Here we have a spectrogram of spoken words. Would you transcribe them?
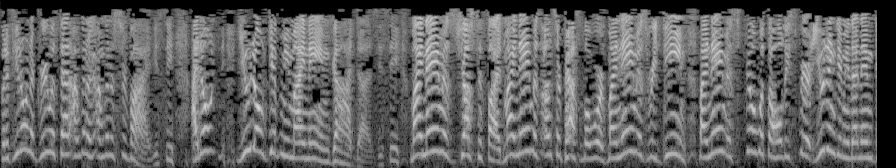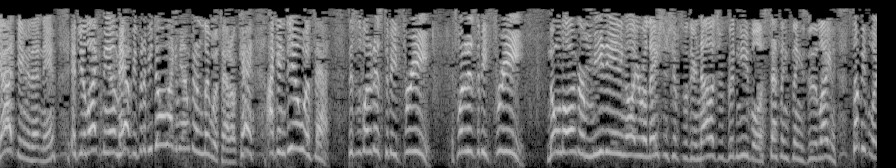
But if you don't agree with that, I'm gonna I'm gonna survive. You see, I don't. You don't give me my name. God does. You see, my name is justified. My name is unsurpassable worth. My name is redeemed. My name is filled with the Holy Spirit. You didn't give me that name. God gave me that name. If you like me, I'm happy. But if you don't like me, I'm going to live with that, okay? I can deal with that. This is what it is to be free. It's what it is to be free. No longer mediating all your relationships with your knowledge of good and evil, assessing things, do like me? Some people, are,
